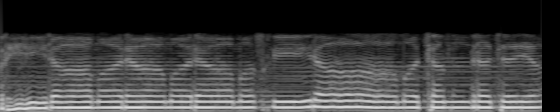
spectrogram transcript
ശ്രീരാമ രാമ രാമ ശ്രീരാമചന്ദ്ര ജയ.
